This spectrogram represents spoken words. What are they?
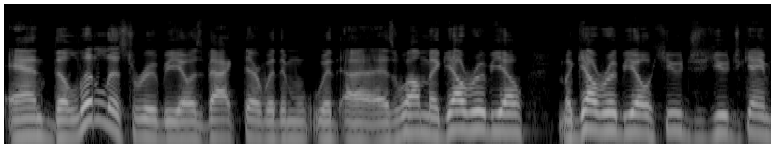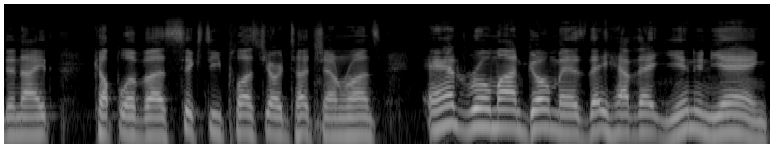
And the littlest Rubio is back there with him with uh, as well. Miguel Rubio, Miguel Rubio, huge huge game tonight. Couple of uh, 60 plus yard touchdown runs. And Roman Gomez, they have that yin and yang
